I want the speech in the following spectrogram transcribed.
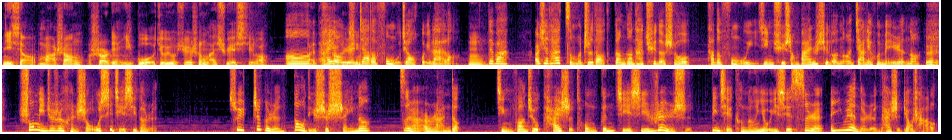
你想，马上十二点一过，就有学生来学习了，啊来，弹还有人家的父母就要回来了，嗯，对吧？而且他怎么知道刚刚他去的时候，他的父母已经去上班去了呢？家里会没人呢？对，说明就是很熟悉杰西的人。所以这个人到底是谁呢？自然而然的，警方就开始从跟杰西认识，并且可能有一些私人恩怨的人开始调查了。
